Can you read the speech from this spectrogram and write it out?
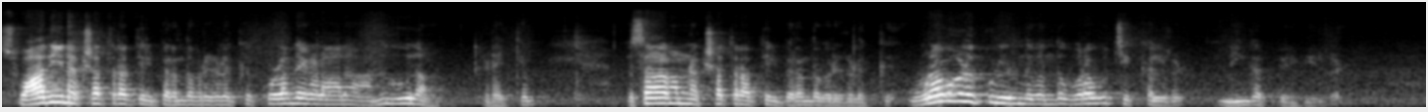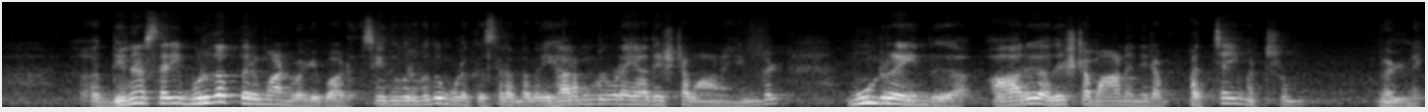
சுவாதி நட்சத்திரத்தில் பிறந்தவர்களுக்கு குழந்தைகளால் அனுகூலம் கிடைக்கும். விசாகம் நட்சத்திரத்தில் பிறந்தவர்களுக்கு உறவுகளுக்குள் இருந்து வந்த உறவு சிக்கல்கள் நீங்க பெறுவீர்கள். தினசரி முருகப்பெருமான் வழிபாடு செய்து வருவது உங்களுக்கு சிறந்த பரிகாரம். உங்களுடைய அதிர்ஷ்டமான எண்கள் மூன்று ஐந்து ஆறு அதிர்ஷ்டமான நிறம் பச்சை மற்றும் வெள்ளை.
